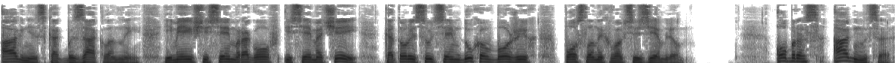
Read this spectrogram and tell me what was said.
агнец, как бы закланный, имеющий семь рогов и семь очей, который суть семь духов Божиих, посланных во всю землю. Образ агнца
